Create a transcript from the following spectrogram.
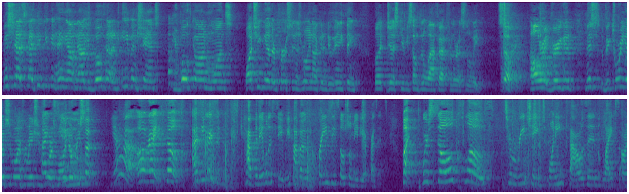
Miss Jessica, I think you can hang out now. You've both had an even chance. Okay. You've both gone once. Watching the other person is really not going to do anything but just give you something to laugh at for the rest of the week. So, all right, very good. Miss Victoria, you have some more information for I us while I go reset? Yeah, all right. So, as you guys have been able to see, we have a crazy social media presence. But we're so close to reaching 20,000 likes on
